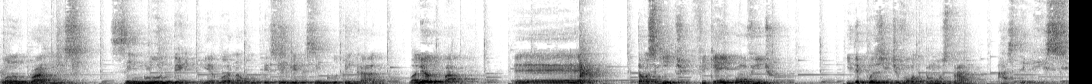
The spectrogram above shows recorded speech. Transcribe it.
quanto a ris sem glúten. E agora nós vamos ter cerveja sem glúten em casa. Valeu, do Papo? É... Então é o seguinte, fiquem aí com o vídeo e depois a gente volta para mostrar as delícias.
